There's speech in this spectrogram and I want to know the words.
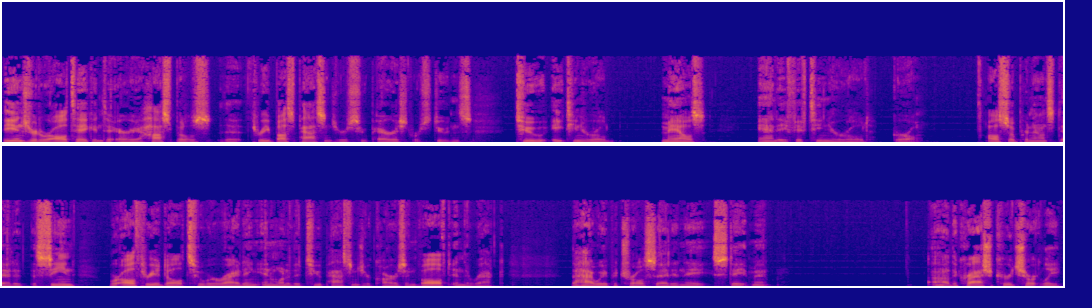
The injured were all taken to area hospitals. The three bus passengers who perished were students, two 18 year old males and a 15 year old girl. Also pronounced dead at the scene were all three adults who were riding in one of the two passenger cars involved in the wreck, the Highway Patrol said in a statement. Uh, the crash occurred shortly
